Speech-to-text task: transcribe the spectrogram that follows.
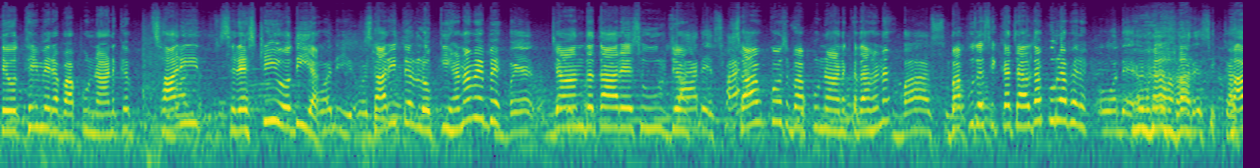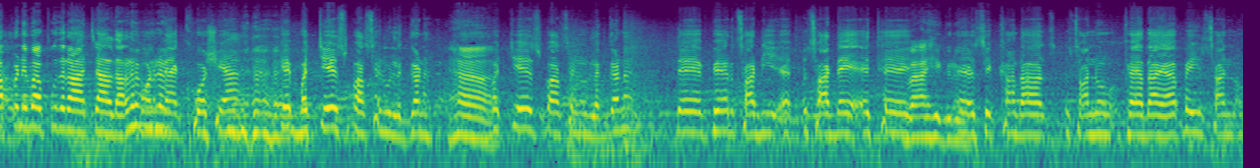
ਤੇ ਉੱਥੇ ਹੀ ਮੇਰਾ ਬਾਪੂ ਨਾਨਕ ਸਾਰੀ ਸ੍ਰਿਸ਼ਟੀ ਉਹਦੀ ਆ। ਸਾਰੀ ਤਰਲੋਕੀ ਹੈ ਨਾ ਬੇਬੇ? ਚਾਂਦ ਤਾਰੇ ਸੂਰਜ ਸਾਰੇ- ਸਾਰੇ। ਸਭ ਕੁਝ ਬਾਪੂ ਨਾਨਕ ਦਾ ਹੈ ਨਾ ਬਸ। ਬਾਪੂ ਦਾ ਸਿੱਕਾ ਚੱਲਦਾ ਪੂਰਾ ਫਿਰ? ਉਹਦੇ ਉਹਦੇ ਸਾਰੇ ਸਿੱਕਾ ਆਪਣੇ ਬਾਪੂ ਦਾ ਰਾਜ ਚੱਲਦਾ ਹੁਣ ਮੈਂ ਖੁਸ਼ ਆ ਕਿ ਬੱਚੇ ਇਸ ਪਾਸੇ ਨੂੰ ਲੱਗਣ। ਹਾਂ। ਬੱਚੇ ਇਸ ਪਾਸੇ ਨੂੰ ਲੱਗਣ। ਤੇ ਫਿਰ ਸਾਡੀ ਸਾਡੇ ਇੱਥੇ ਵਾਹਿਗੁਰੂ। ਸਿੱਖਾਂ ਦਾ ਸਾਨੂੰ ਫਾਇਦਾ ਆ ਭਈ ਸਾਨੂੰ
